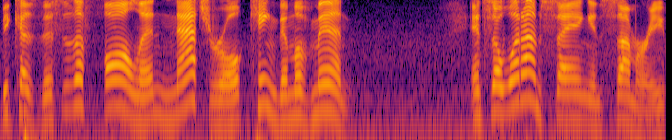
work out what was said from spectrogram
because this is a fallen, natural kingdom of men. And so, what I'm saying in summary,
